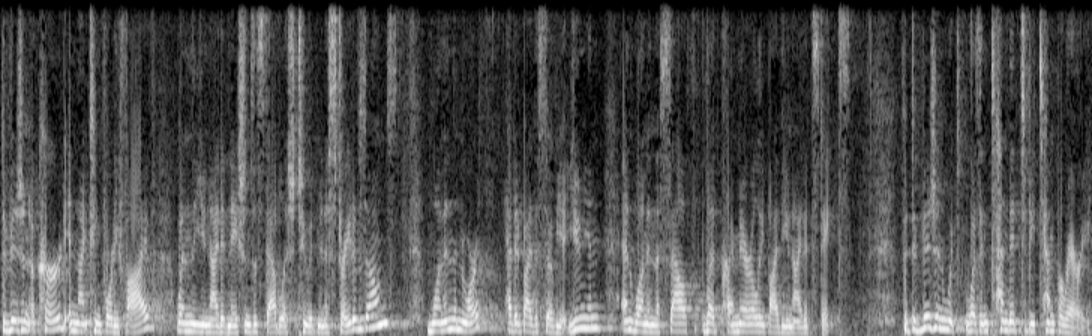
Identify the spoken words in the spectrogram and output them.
Division occurred in 1945 when the United Nations established two administrative zones one in the north, headed by the Soviet Union, and one in the south, led primarily by the United States. The division was intended to be temporary,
